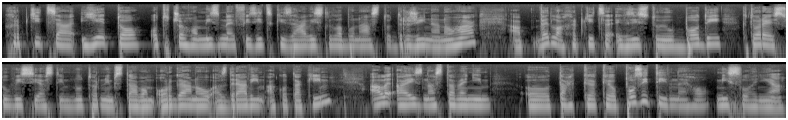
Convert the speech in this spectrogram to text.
chrbtica je to, od čoho my sme fyzicky závislí, lebo nás to drží na nohách a vedľa chrbtice existujú body, ktoré súvisia s tým vnútorným stavom orgánov a zdravím ako takým, ale aj s nastavením o, takého pozitívneho myslenia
